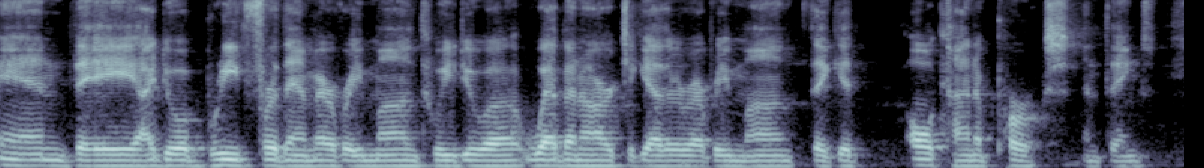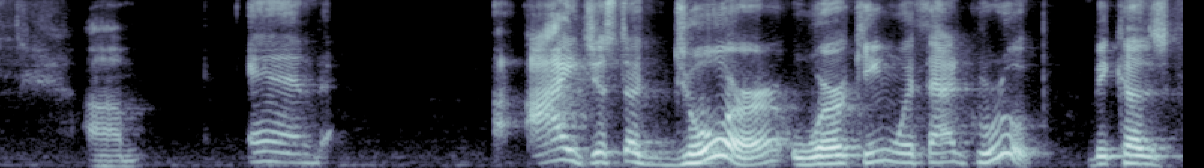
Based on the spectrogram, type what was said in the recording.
And they, I do a brief for them every month. We do a webinar together every month. They get all kind of perks and things. Um, and I just adore working with that group because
